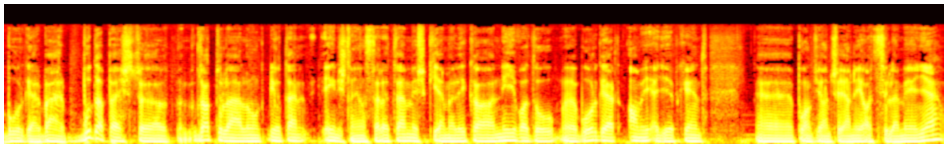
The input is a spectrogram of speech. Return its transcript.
Burger Bar Budapestről. Gratulálunk, miután én is nagyon szeretem, és kiemelik a névadó burgert, ami egyébként pont Jancsa Jani agyszüleménye,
